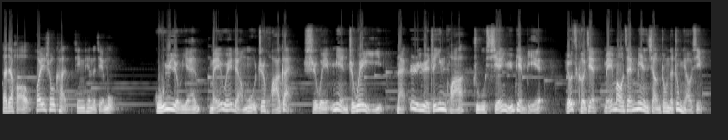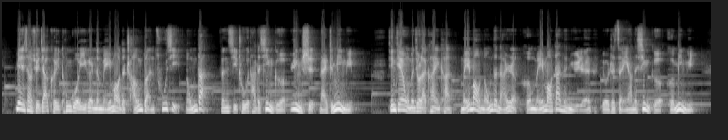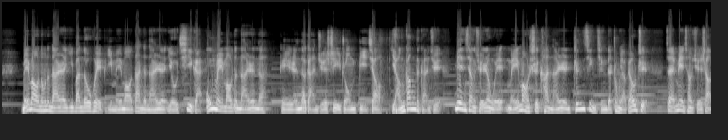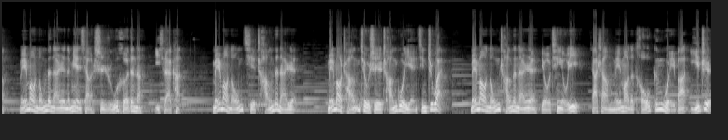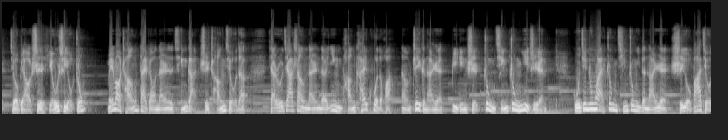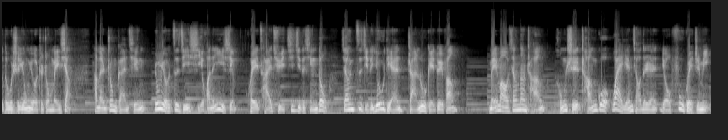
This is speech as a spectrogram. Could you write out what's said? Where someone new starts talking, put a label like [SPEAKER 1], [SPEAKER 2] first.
[SPEAKER 1] 大家好，欢迎收看今天的节目。
[SPEAKER 2] 古语有言：“眉为两目之华盖，实为面之威仪，乃日月之英华，主贤愚辨别。”由此可见，眉毛在面相中的重要性。面相学家可以通过一个人的眉毛的长短、粗细、浓淡，分析出他的性格、运势乃至命运。今天我们就来看一看眉毛浓的男人和眉毛淡的女人有着怎样的性格和命运。眉毛浓的男人一般都会比眉毛淡的男人有气概。浓眉毛的男人呢，给人的感觉是一种比较阳刚的感觉。面相学认为，眉毛是看男人真性情的重要标志。在面相学上，眉毛浓的男人的面相是如何的呢？一起来看，眉毛浓且长的男人，眉毛长就是长过眼睛之外。眉毛浓长的男人有情有义，加上眉毛的头跟尾巴一致，就表示有始有终。眉毛长代表男人的情感是长久的。假如加上男人的印堂开阔的话，那么这个男人必定是重情重义之人。古今中外，重情重义的男人十有八九都是拥有这种眉相。他们重感情，拥有自己喜欢的异性，会采取积极的行动，将自己的优点展露给对方。眉毛相当长，同时长过外眼角的人有富贵之命。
